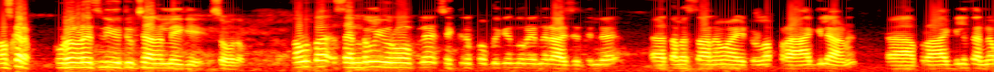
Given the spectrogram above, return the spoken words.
നമസ്കാരം. കുടകളേസിന്റെ യൂട്യൂബ് ചാനലിലേക്ക് സ്വാഗതം. നമ്മളിപ്പോ സെൻട്രൽ യൂറോപ്പിലെ ചെക്ക് റിപ്പബ്ലിക് എന്ന് പറയുന്ന രാജ്യത്തിന്റെ ആ, തലസ്ഥാനമായിട്ടുള്ള പ്രാഗിലാണ്. പ്രാഗിൽ തന്നെ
